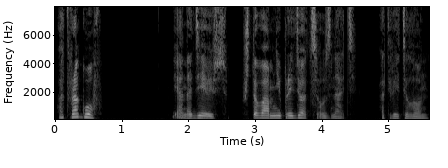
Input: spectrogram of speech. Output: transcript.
от врагов?» «Я надеюсь, что вам не придется узнать», — ответил он.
